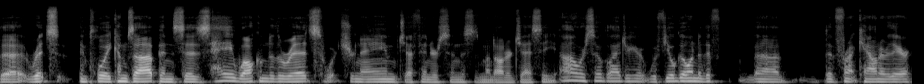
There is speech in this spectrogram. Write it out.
the Ritz employee comes up and says, "Hey, welcome to the Ritz. What's your name?" Jeff Henderson. This is my daughter Jessie. Oh, we're so glad you're here. If you'll go into the uh, the front counter there,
